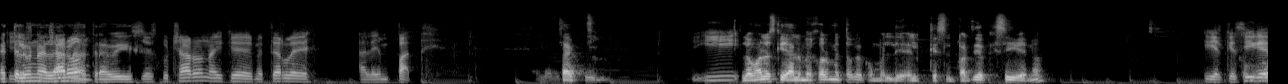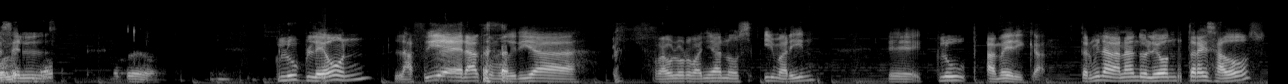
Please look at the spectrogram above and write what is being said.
Métele una lana otra vez. Ya escucharon, hay que meterle al empate. Exacto. Y lo malo es que a lo mejor me toca como el, el que es el partido que sigue, ¿no? Y el que sigue es el. No creo. Club León, la fiera, como diría Raúl Orbañanos y Marín, eh, Club América. termina ganando el León 3 a 2.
